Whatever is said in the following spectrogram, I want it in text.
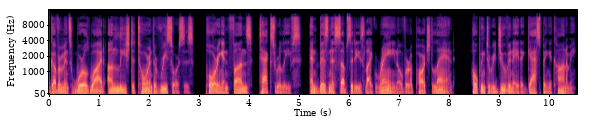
Governments worldwide unleashed a torrent of resources, pouring in funds, tax reliefs, and business subsidies like rain over a parched land, hoping to rejuvenate a gasping economy.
